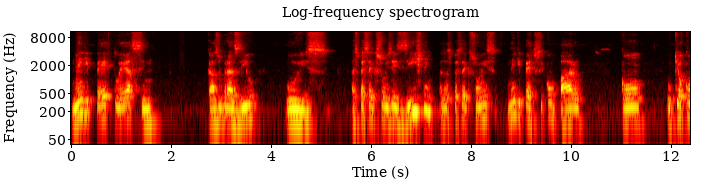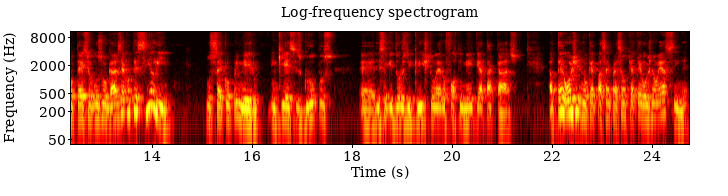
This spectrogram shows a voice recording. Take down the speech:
Nem de perto é assim. No caso do Brasil, os, as perseguições existem, mas as perseguições nem de perto se comparam com o que acontece em alguns lugares e acontecia ali, no século I, em que esses grupos é, de seguidores de Cristo eram fortemente atacados. Até hoje, não quero passar a impressão que até hoje não é assim, né?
